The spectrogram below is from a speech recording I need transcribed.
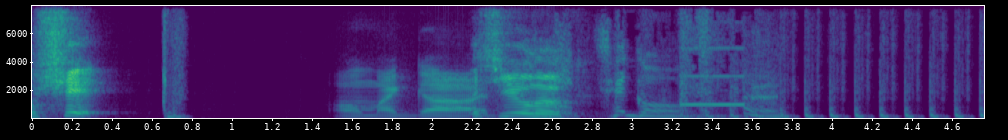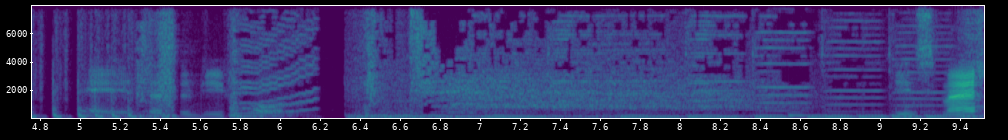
Oh shit! Oh my god. It's you, Luke. Hey, it's SMG4. Seen Smash?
